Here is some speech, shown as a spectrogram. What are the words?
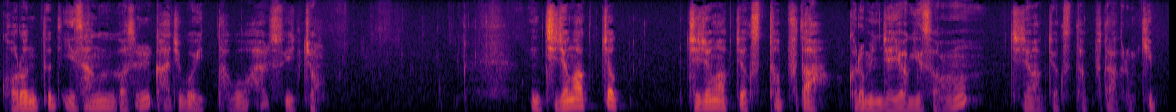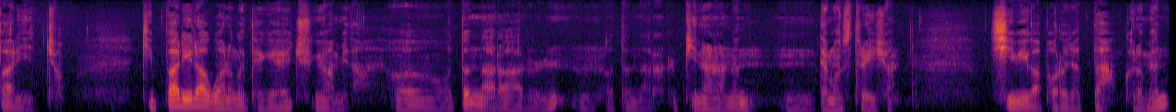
그런 뜻 이상의 것을 가지고 있다고 할 수 있죠. 지정학적 지정학적 stuff다. 그러면 이제 여기서 지정학적 stuff다. 그럼 깃발이 있죠. 깃발이라고 하는 것 되게 중요합니다. 어, 어떤 나라를 어떤 나라를 비난하는 음, demonstration 시위가 벌어졌다. 그러면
